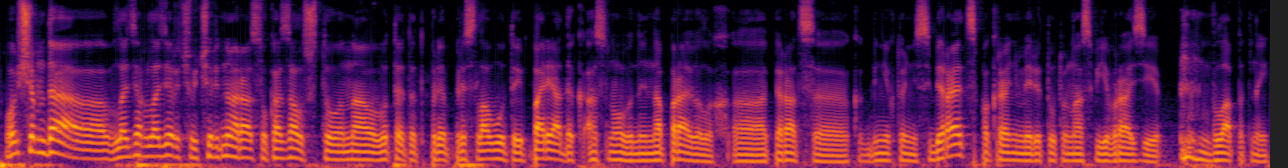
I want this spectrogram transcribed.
В общем, да, Владимир Владимирович в очередной раз указал, что на вот этот пресловутый порядок, основанный на правилах, э, операция как бы никто не собирается, по крайней мере, тут у нас в Евразии, в Лапотной.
